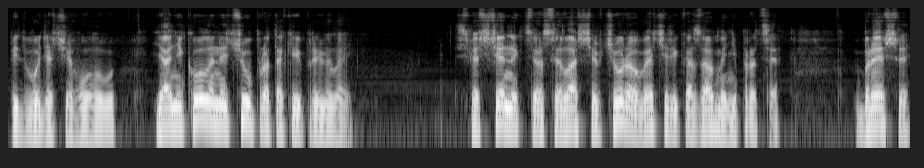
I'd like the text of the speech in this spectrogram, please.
підводячи голову. Я ніколи не чув про такий привілей. Священник цього села ще вчора ввечері казав мені про це. Бреше,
